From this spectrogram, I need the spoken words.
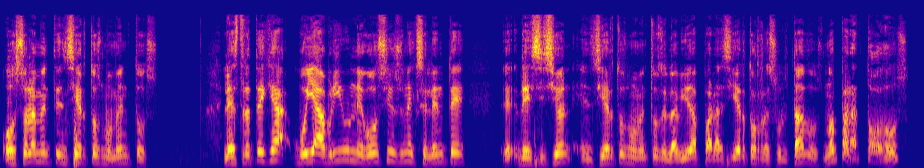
O solamente en ciertos momentos. La estrategia, voy a abrir un negocio, es una excelente eh, decisión en ciertos momentos de la vida para ciertos resultados, no para todos.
